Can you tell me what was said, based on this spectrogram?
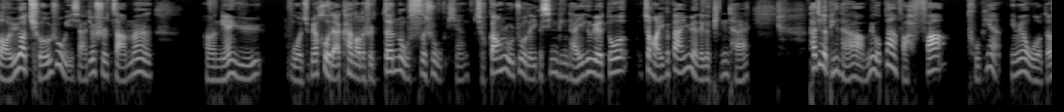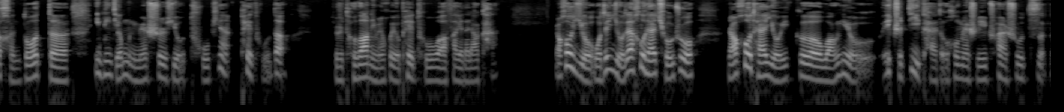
老于要求助一下，就是咱们呃鲶鱼，我这边后台看到的是登录四十五天，就刚入驻的一个新平台，一个月多，正好一个半月的一个平台。它这个平台啊没有办法发图片，因为我的很多的音频节目里面是有图片配图的。就是投稿里面会有配图，我要发给大家看。然后有我在有在后台求助，然后后台有一个网友 H D 开头，后面是一串数字，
